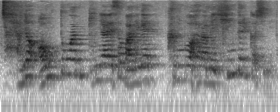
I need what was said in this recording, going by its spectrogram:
전혀 엉뚱한 분야에서 만약에 근무하라면 힘들 것입니다.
